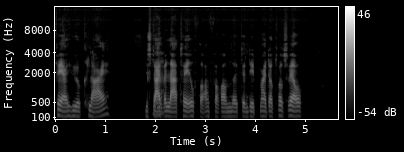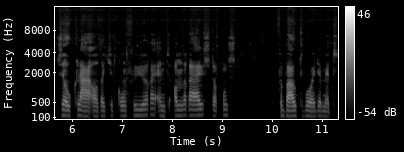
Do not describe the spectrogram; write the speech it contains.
verhuur klaar. Dus daar Ja. hebben we later heel veel aan veranderd en dit. Maar dat was wel zo klaar al dat je het kon verhuren. En het andere huis, dat moest verbouwd worden met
